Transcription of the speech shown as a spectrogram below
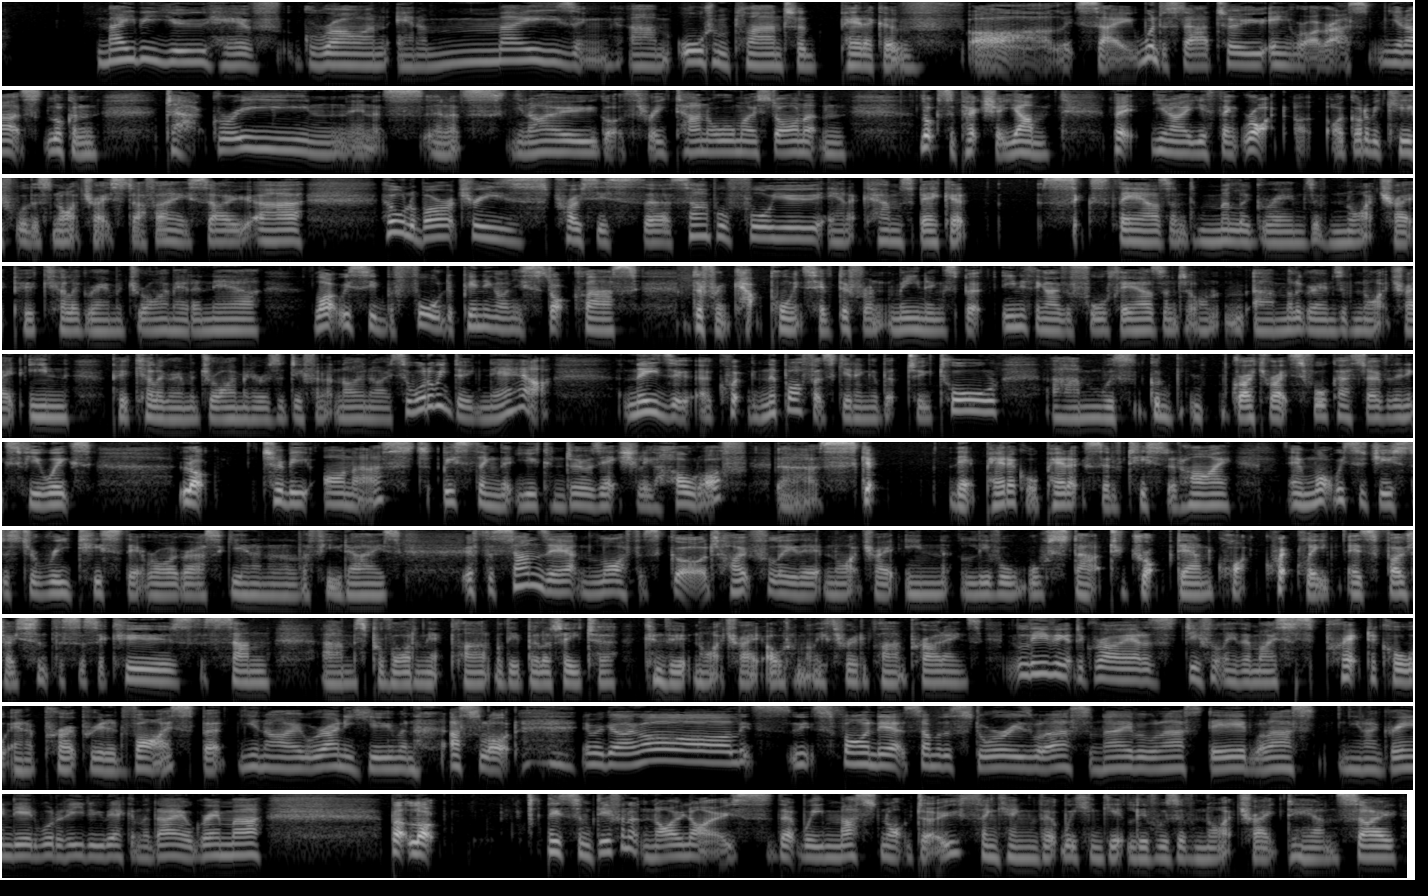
Maybe you have grown an amazing um, autumn planted paddock of, oh, let's say winter star two annual ryegrass. You know, it's looking dark green and it's and it's you know got three ton almost on it and looks a picture yum. But you know, you think right, I, have got to be careful with this nitrate stuff, eh? So uh, Hill Laboratories process the sample for you and it comes back at 6,000 milligrams of nitrate per kilogram of dry matter. Now, like we said before, depending on your stock class, different cut points have different meanings, but anything over 4,000 on, uh, milligrams of nitrate in per kilogram of dry matter is a definite no no. So, what do we do now? It needs a, a, quick nip off. It's getting a bit too tall um, with good growth rates forecast over the next few weeks. Look, to be honest, best thing that you can do is actually hold off, uh, skip that paddock or paddocks that have tested high. And what we suggest is to retest that ryegrass again in another few days. If the sun's out and life is good, hopefully that nitrate N level will start to drop down quite quickly as photosynthesis occurs. The sun um, is providing that plant with the ability to convert nitrate ultimately through to plant proteins. Leaving it to grow out is definitely the most practical and appropriate advice, but you know, we're only human, us lot, and we're going, oh, let's let's find out some of the stories. We'll ask the neighbour, we'll ask dad, we'll ask, you know, granddad, what did he do back in the day, or grandma. But look, there's some definite no nos that we must not do, thinking that we can get levels of nitrate down. So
